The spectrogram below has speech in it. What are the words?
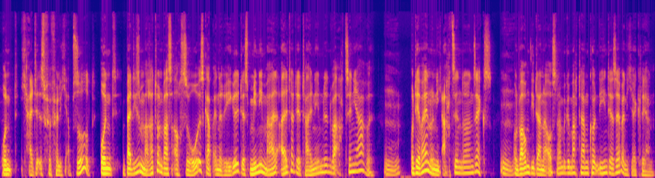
Und ich halte es für völlig absurd. Und bei diesem Marathon war es auch so, es gab eine Regel, das Minimalalter der Teilnehmenden war 18 Jahre. Mhm. Und der war ja nur nicht 18, sondern 6. Mhm. Und warum die da eine Ausnahme gemacht haben, konnten die hinterher selber nicht erklären.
